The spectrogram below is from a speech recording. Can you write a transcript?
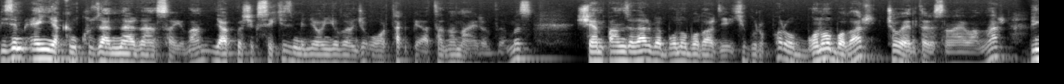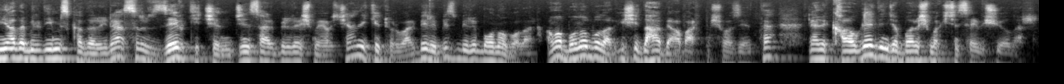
bizim en yakın kuzenlerden sayılan yaklaşık 8 milyon yıl önce ortak bir atadan ayrıldığımız şempanzeler ve bonobolar diye iki grup var. O bonobolar çok enteresan hayvanlar. Dünyada bildiğimiz kadarıyla sırf zevk için cinsel birleşme yaşayan iki tür var. Biri biz, biri bonobolar. Ama bonobolar işi daha bir abartmış vaziyette. Yani kavga edince barışmak için sevişiyorlar.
